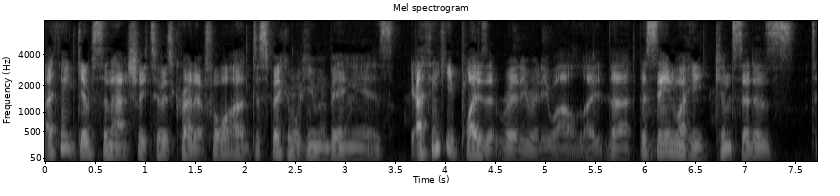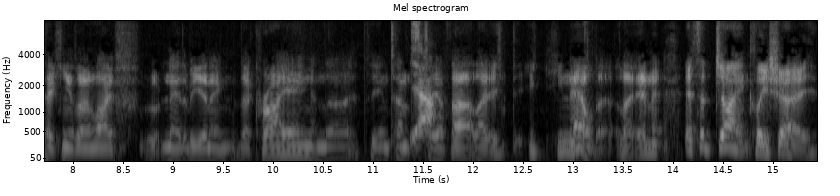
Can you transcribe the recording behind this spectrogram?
I think Gibson actually to his credit for what a despicable human being he is. I think he plays it really really well. Like the the scene where he considers taking his own life near the beginning. The crying and the the intensity Yeah. of that like he, he nailed it. Like and it, it's a giant cliche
